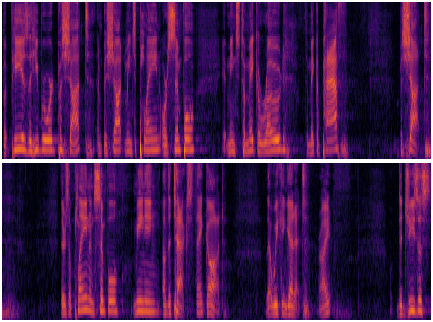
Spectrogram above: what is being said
But P is the Hebrew word pashat, and pashat means plain or simple. It means to make a road, to make a path. Pashat. There's a plain and simple meaning of the text. Thank God that we can get it, right? Did Jesus,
